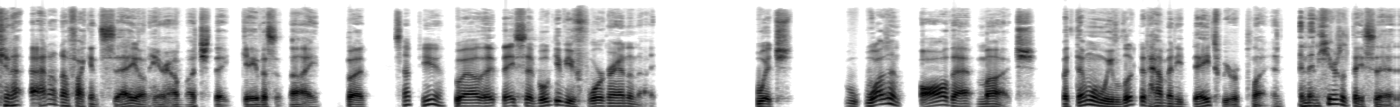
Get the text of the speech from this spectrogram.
can I? I don't know if I can say on here how much they gave us a night, but It's up to you. well, they, they said we'll give you four grand a night, which wasn't all that much. But then when we looked at how many dates we were playing, and then here's what they said:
